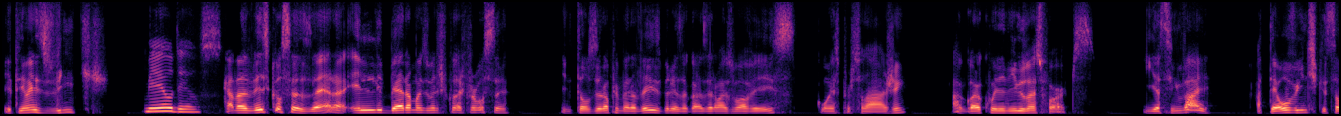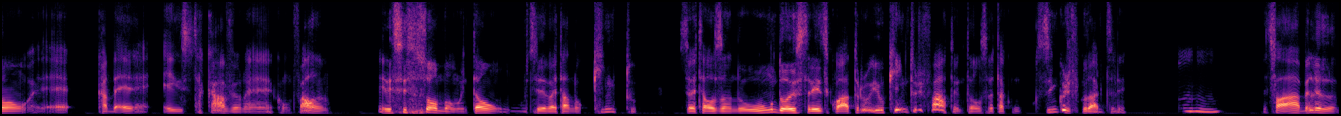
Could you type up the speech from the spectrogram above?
Ele tem mais 20. Meu Deus. Cada vez que você zera, ele libera mais uma dificuldade pra você. Então zerou a primeira vez, beleza, agora zera mais uma vez com esse personagem, agora com inimigos mais fortes. E assim vai. Até o 20, que são. É, cada- é, é estacável, né? Como falam. Eles se somam. Então, você vai estar no quinto, você vai estar usando o 1, 2, 3, 4 e o quinto de fato. Então você vai estar com cinco dificuldades ali. Uhum. Você fala, ah, beleza.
